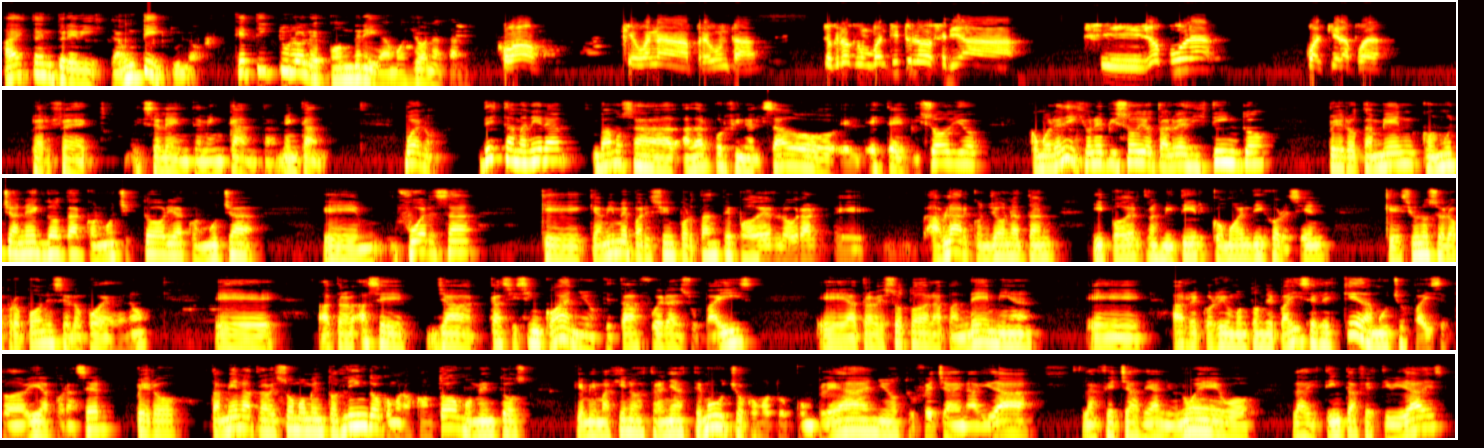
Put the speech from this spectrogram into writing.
a esta entrevista, un título, ¿qué título le pondríamos, Jonathan? Wow, qué buena pregunta. Yo creo que un buen título sería Si yo pude, cualquiera pueda. Perfecto, excelente, me encanta, me encanta. Bueno, de esta manera vamos a, dar por finalizado este episodio. Como les dije, un episodio tal vez distinto, pero también con mucha anécdota, con mucha historia, con mucha eh, fuerza, que, a mí me pareció importante poder lograr eh, hablar con Jonathan y poder transmitir, como él dijo recién, que si uno se lo propone, se lo puede, ¿no? Eh, hace ya casi cinco años que está fuera de su país, atravesó toda la pandemia, eh, ha recorrido un montón de países, les quedan muchos países todavía por hacer, pero también atravesó momentos lindos, como nos contó, momentos que me imagino extrañaste mucho, como tus cumpleaños, tu fecha de Navidad, las fechas de Año Nuevo, las distintas festividades.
